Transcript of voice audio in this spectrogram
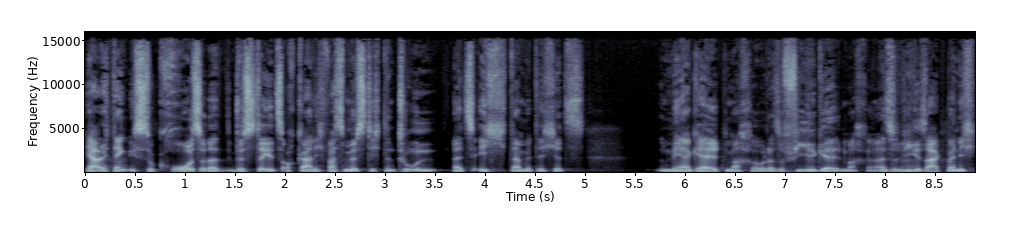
ja, oder ich denke nicht so groß oder wüsste jetzt auch gar nicht, was müsste ich denn tun als ich, damit ich jetzt mehr Geld mache oder so viel Geld mache. Also wie gesagt, wenn ich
